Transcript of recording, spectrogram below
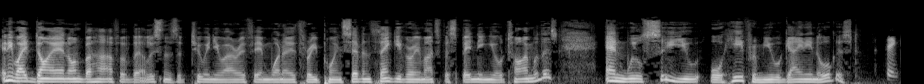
Anyway, Diane, on behalf of our listeners at 2NURFM 103.7, thank you very much for spending your time with us, and we'll see you or hear from you again in August. Thank you,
